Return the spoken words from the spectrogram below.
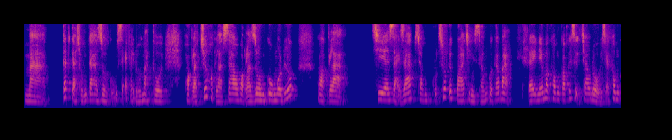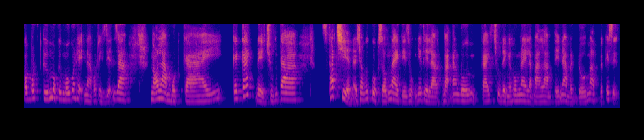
mà tất cả chúng ta rồi cũng sẽ phải đối mặt thôi. Hoặc là trước, hoặc là sau, hoặc là dồn cùng một lúc, hoặc là chia giải rác trong suốt cái quá trình sống của các bạn. Đây nếu mà không có cái sự trao đổi, sẽ không có bất cứ một cái mối quan hệ nào có thể diễn ra. Nó là một cái cái cách để chúng ta phát triển ở trong cái cuộc sống này. Thì dụ như thế là bạn đang đối cái chủ đề ngày hôm nay là bạn làm thế nào để đối mặt với cái sự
